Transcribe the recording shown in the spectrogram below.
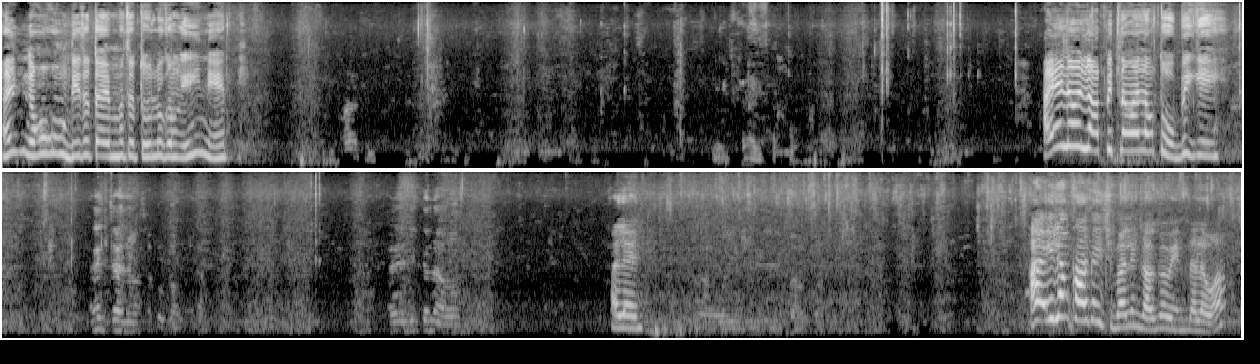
Ay, naku, kung dito tayo matutulog ang init. Ay, ano, lapit na nga lang tubig eh. Ay, dyan lang sa baba. Ay, dito na oh. Alin? Ah, ilang cottage ba yung gagawin? Dalawa? May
